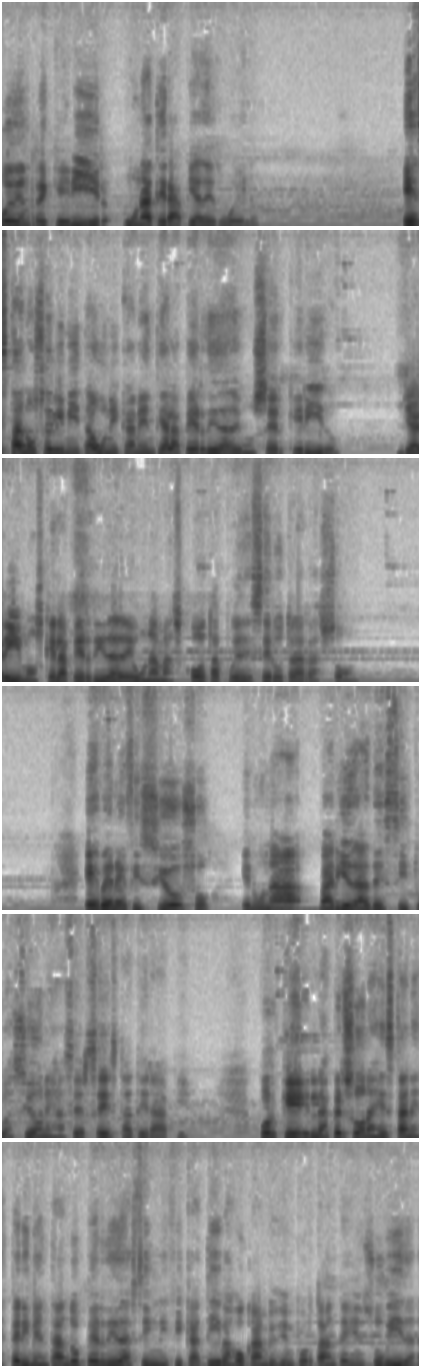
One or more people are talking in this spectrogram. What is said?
pueden requerir una terapia de duelo. Esta no se limita únicamente a la pérdida de un ser querido. Ya vimos que la pérdida de una mascota puede ser otra razón. Es beneficioso en una variedad de situaciones hacerse esta terapia porque las personas están experimentando pérdidas significativas o cambios importantes en su vida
